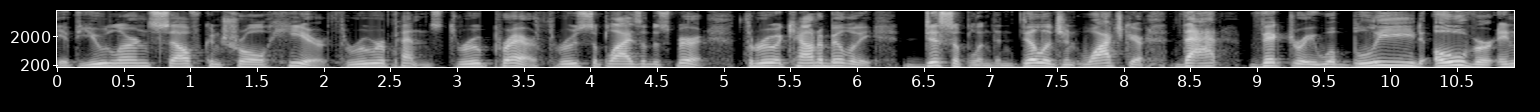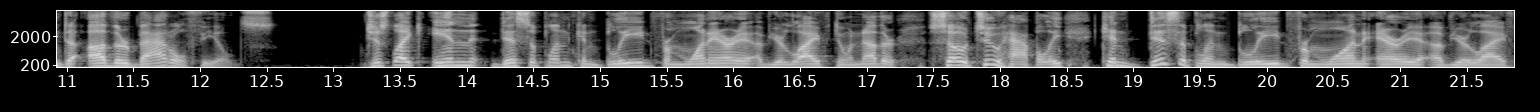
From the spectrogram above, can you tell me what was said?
If you learn self control here through repentance, through prayer, through supplies of the Spirit, through accountability, disciplined and diligent watch care, that victory will bleed over into other battlefields. Just like indiscipline can bleed from one area of your life to another, so too, happily, can discipline bleed from one area of your life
